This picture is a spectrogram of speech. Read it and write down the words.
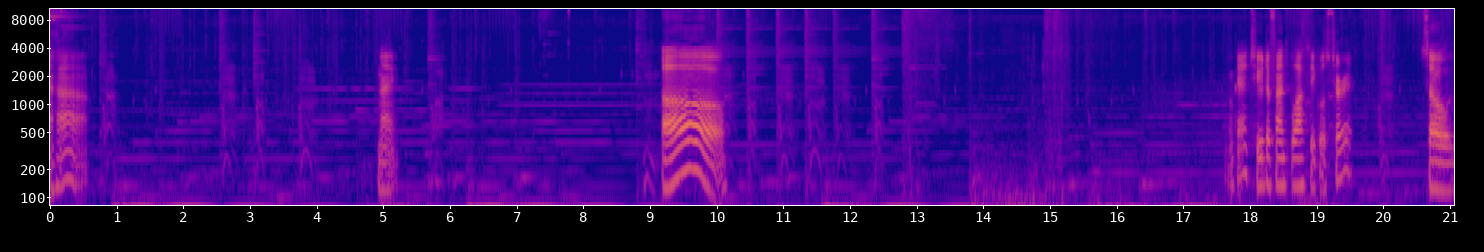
Aha. Nice. Oh. Okay, two defense blocks equals turret. So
